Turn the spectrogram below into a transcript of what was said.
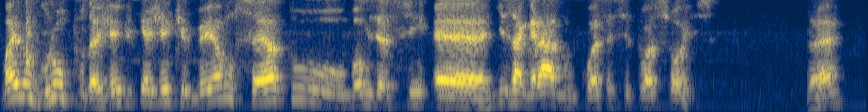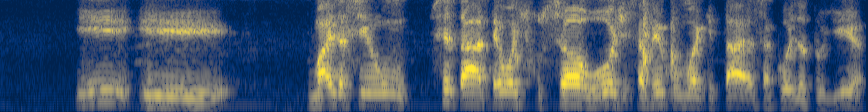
Mas no grupo da gente, o que a gente vê é um certo, vamos dizer assim, é, desagrado com essas situações. Né? E, e mais assim, um, sentar, ter uma discussão hoje, saber como é que está essa coisa todo dia.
